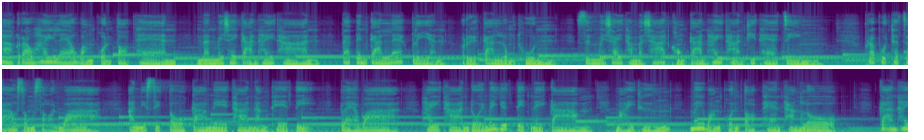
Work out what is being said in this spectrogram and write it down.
หากเราให้แล้วหวังผลตอบแทน นั่นไม่ใช่การให้ทาน แต่เป็นการแลกเปลี่ยนหรือการลงทุน ซึ่งไม่ใช่ธรรมชาติของการให้ทานที่แท้จริง พระพุทธเจ้าทรงสอนว่า อนิสิโตกาเมทานังเทติ แปลว่า ให้ทานโดยไม่ยึดติดในกาม หมายถึงไม่หวังผลตอบแทนทางโลก การให้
